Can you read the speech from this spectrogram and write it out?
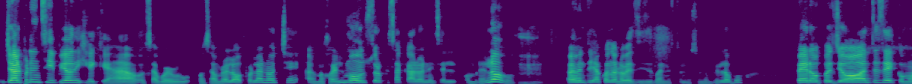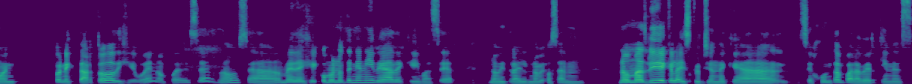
yo al principio dije que, ah, o sea, o sea, hombre lobo por la noche, a lo mejor el monstruo que sacaron es el hombre lobo. Obviamente ya cuando lo ves dices, bueno, esto no es un hombre lobo. Pero pues yo antes de como conectar todo dije, bueno, puede ser, ¿no? O sea, me dejé, como no tenía ni idea de qué iba a ser, no vi trailer, no o sea, nomás vi de que la descripción de que, ah, se juntan para ver quién es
